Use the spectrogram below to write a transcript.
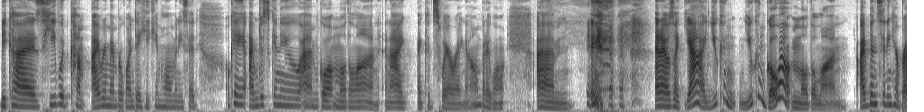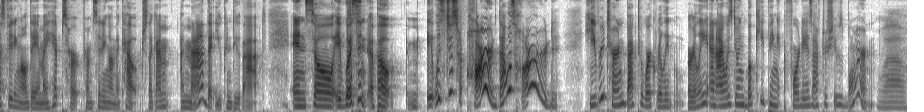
because he would come. I remember one day he came home and he said, "Okay, I'm just going to um, go out and mow the lawn." And I I could swear right now, but I won't. Um, and I was like, "Yeah, you can you can go out and mow the lawn. I've been sitting here breastfeeding all day, and my hips hurt from sitting on the couch. Like I'm I'm mad that you can do that." And so it wasn't about. It was just hard. That was hard he returned back to work really early and I was doing bookkeeping four days after she was born. Wow.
